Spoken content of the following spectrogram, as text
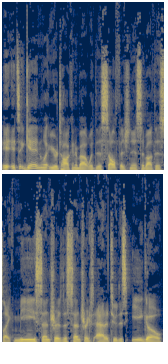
it, it's again what you're talking about with this selfishness about this like me centric this centric attitude this ego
